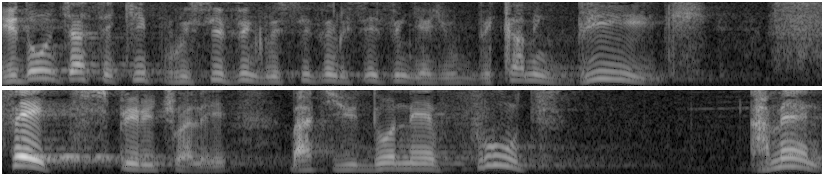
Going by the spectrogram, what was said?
you don't just keep receiving, receiving, receiving, and you're becoming big, faith spiritually, but you don't have fruit. Amen.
